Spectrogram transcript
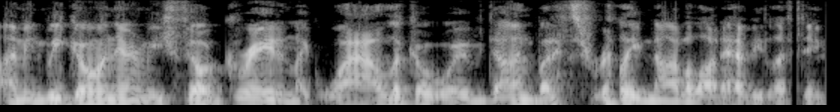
I mean we go in there and we feel great and like wow look at what we've done but it's really not a lot of heavy lifting.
